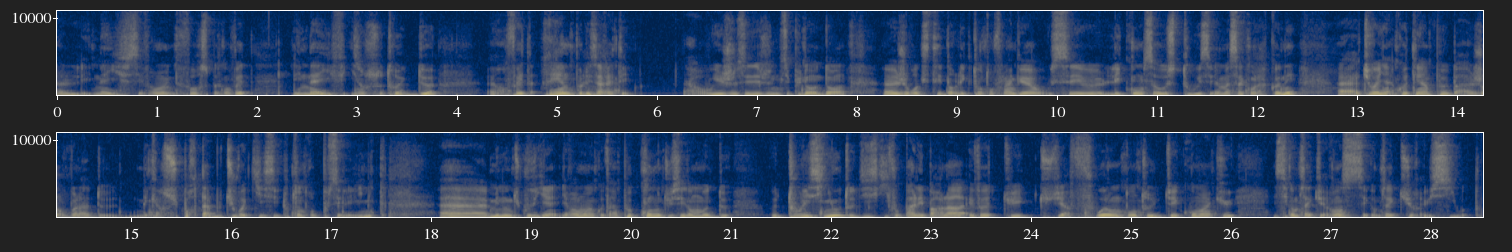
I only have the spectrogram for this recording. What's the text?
euh, les naïfs, c'est vraiment une force, parce qu'en fait, les naïfs, ils ont ce truc de, euh, en fait, rien ne peut les arrêter. Alors oui, je sais, je ne sais plus dans, dans je crois que c'était dans les tontons flingueurs où c'est les cons, ça ose tout et c'est même à ça qu'on les reconnaît. tu vois, il y a un côté un peu, bah, genre voilà, de mec insupportable, tu vois, qui essaie tout le temps de repousser les limites. Euh, mais donc du coup, il y, a vraiment un côté un peu con, tu sais, dans le mode de, tous les signaux te disent qu'il faut pas aller par là, et toi tu, es, tu as foi dans ton truc, tu es convaincu, et c'est comme ça que tu avances, c'est comme ça que tu réussis ou autre.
